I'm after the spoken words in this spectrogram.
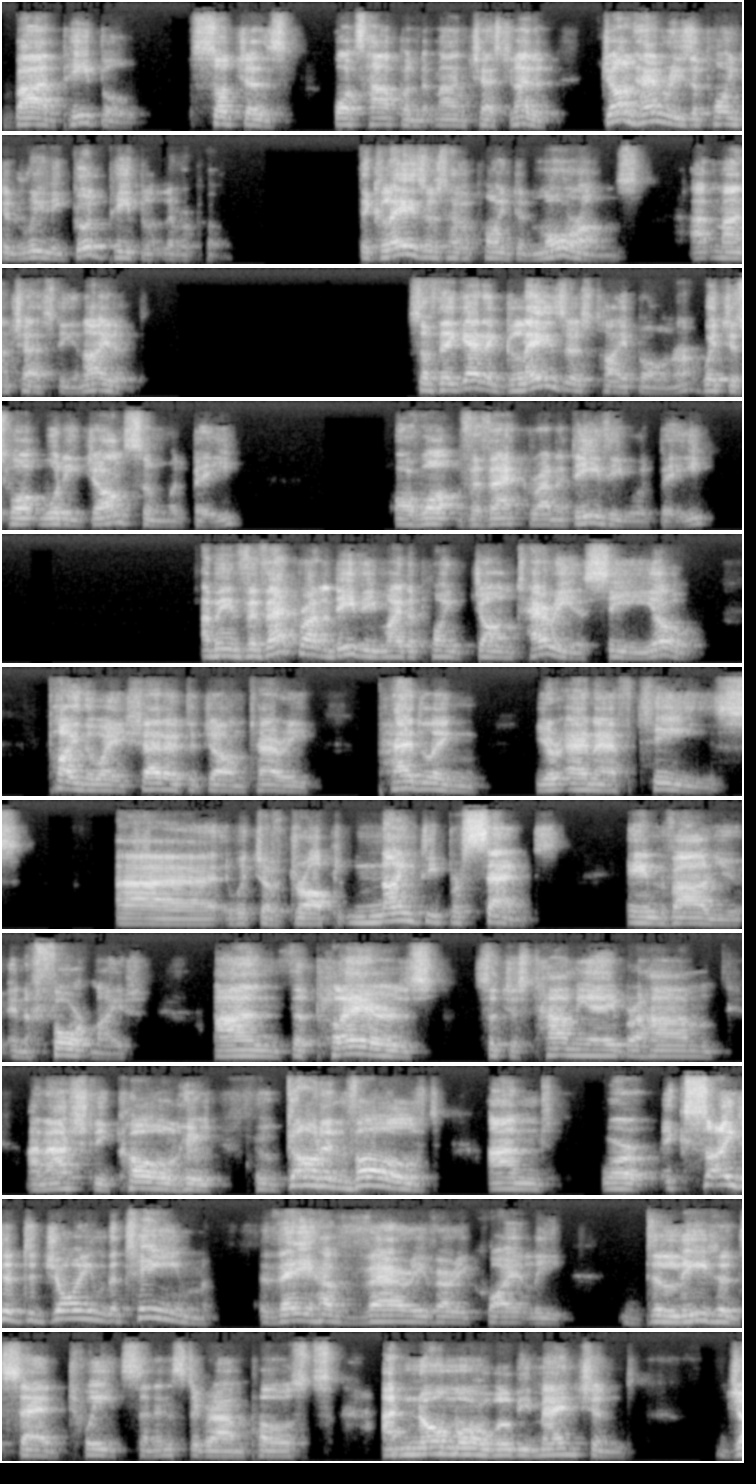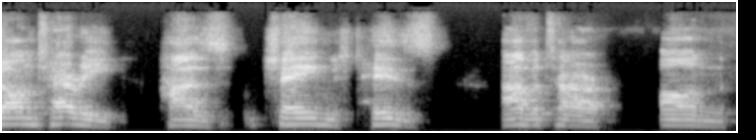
bad people, such as what's happened at Manchester United. John Henry's appointed really good people at Liverpool. The Glazers have appointed morons at Manchester United. So if they get a Glazers type owner, which is what Woody Johnson would be, or what Vivek Ranadive would be, I mean, Vivek Ranadive might appoint John Terry as CEO. By the way, shout out to John Terry peddling your NFTs, uh, which have dropped 90% in value in a fortnight. And the players such as Tammy Abraham and Ashley Cole, who, who got involved and were excited to join the team, they have very, very quietly deleted said tweets and Instagram posts, and no more will be mentioned. John Terry has changed his avatar on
